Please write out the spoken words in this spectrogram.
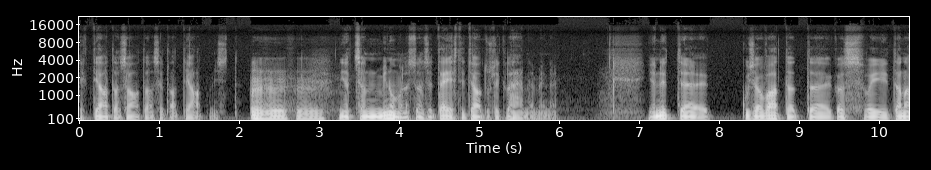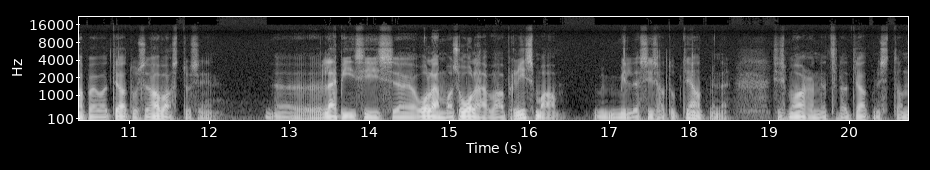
ehk teada saada seda teadmist mm. -hmm. nii et see on, minu meelest on see täiesti teaduslik lähenemine. ja nüüd, eh, kui sa vaatad eh, kas või tänapäeva teaduse avastusi läbi siis olemasoleva prisma, milles sisaldub teadmine, siis ma arvan, et seda teadmist on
